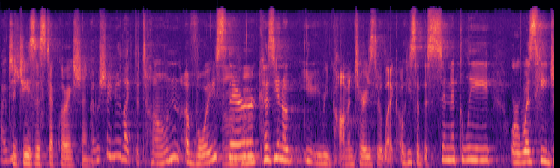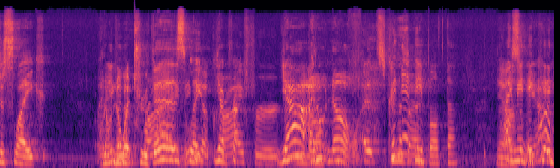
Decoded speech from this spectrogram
I to Jesus' declaration. I wish I knew like the tone of voice there, because you know you, you read commentaries. They're like, oh, he said this cynically, or was he just like, I don't know a what truth is. maybe like, a yeah, cry pri- for, Yeah, you I don't know. It's kind Couldn't of it a- be both, though? Yeah. I mean, it Yeah. could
